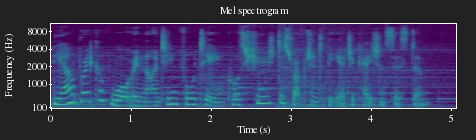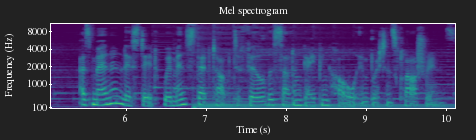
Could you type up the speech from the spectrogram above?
The outbreak of war in 1914 caused huge disruption to the education system. As men enlisted, women stepped up to fill the sudden gaping hole in Britain's classrooms.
